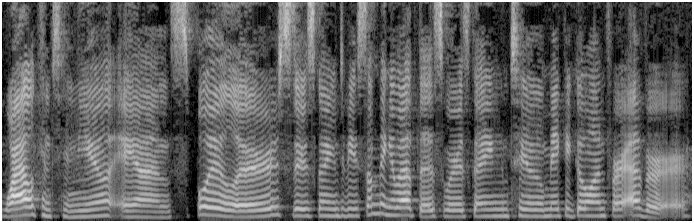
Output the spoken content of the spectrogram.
while continue and spoilers. There's going to be something about this where it's going to make it go on forever.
